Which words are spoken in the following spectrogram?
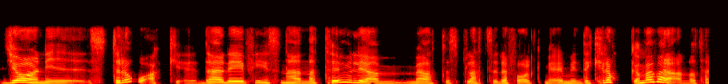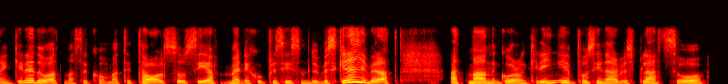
gör ni stråk där det finns sådana här naturliga mötesplatser där folk mer eller mindre krockar med varandra och tanken är då att man ska komma till tals och se människor precis som du beskriver att, att man går omkring på sin arbetsplats och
